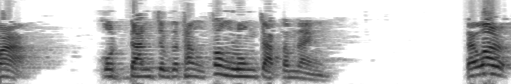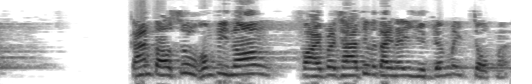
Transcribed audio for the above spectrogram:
มากดดันจนกระทั่งต้องลงจากตำแหน่ง แต่ว่าการต่อสู้ของพี่น้องฝ่ายประชาธิปไตยในอียิปต์ยังไม่จบอะ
